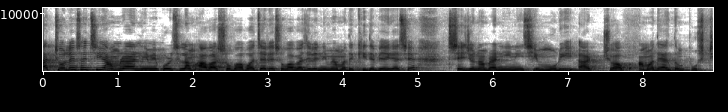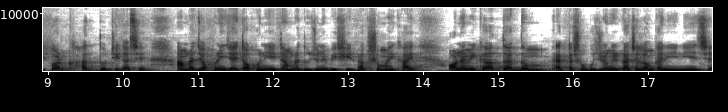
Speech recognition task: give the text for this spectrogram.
আর চলে এসেছি, আমরা নেমে পড়েছিলাম আবার শোভাবাজারে। শোভাবাজারে নেমে আমাদের খিদে পেয়ে গেছে, সেই জন্য আমরা নিয়ে নিয়েছি মুড়ি আর চপ। আমাদের একদম পুষ্টিকর খাদ্য, ঠিক আছে? আমরা যখনই যাই তখনই এটা আমরা দুজনে বেশিরভাগ সময় খাই। অনামিকা তো একদম একটা সবুজ রঙের কাঁচা লঙ্কা নিয়ে নিয়েছে।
